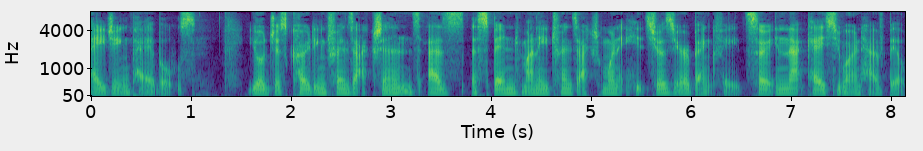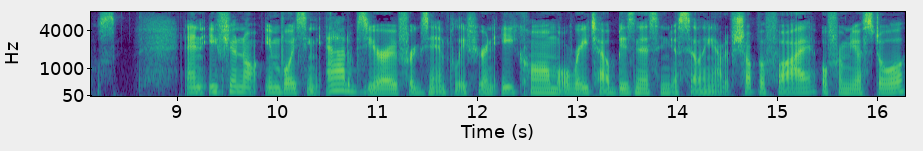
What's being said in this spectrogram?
aging payables you're just coding transactions as a spend money transaction when it hits your Xero bank feed. So in that case, you won't have bills. And if you're not invoicing out of Xero, for example, if you're an e-com or retail business and you're selling out of Shopify or from your store,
